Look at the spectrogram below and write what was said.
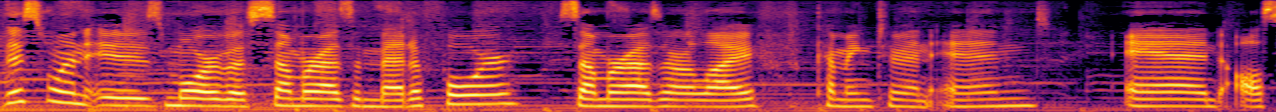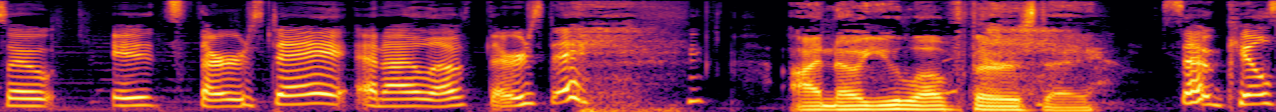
This one is more of a summer as a metaphor, summer as our life coming to an end. And also it's Thursday and I love Thursday. I know you love Thursday. so Gil,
